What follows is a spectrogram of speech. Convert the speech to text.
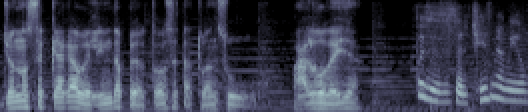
yo no sé qué haga Belinda, pero todos se tatúan su. algo de ella. Pues ese es el chisme, amigo.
